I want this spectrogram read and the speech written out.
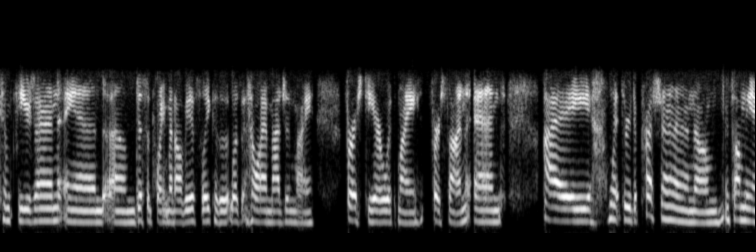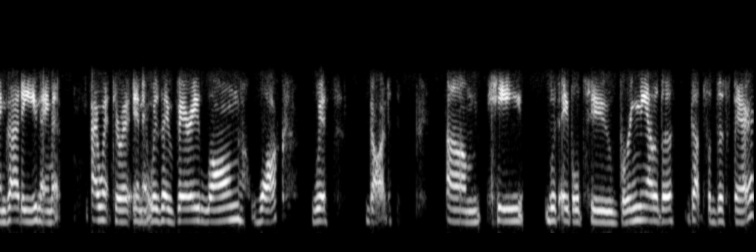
confusion and um, disappointment, obviously, because it wasn't how I imagined my first year with my first son, and I went through depression, um, insomnia, anxiety, you name it. I went through it, and it was a very long walk with God. Um, he was able to bring me out of the depths of despair.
